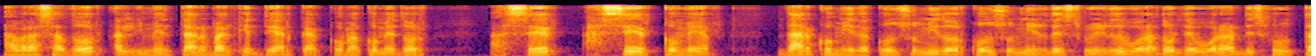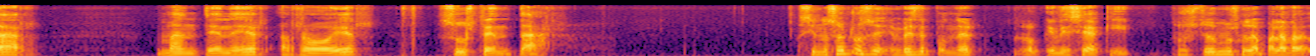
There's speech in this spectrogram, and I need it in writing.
Abrazador, alimentar, banquetear, carcoma, comedor, hacer, hacer comer, dar comida, consumidor, consumir, destruir, devorador, devorar, disfrutar, mantener, roer, sustentar. Si nosotros en vez de poner lo que dice aquí, pusimos la palabra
